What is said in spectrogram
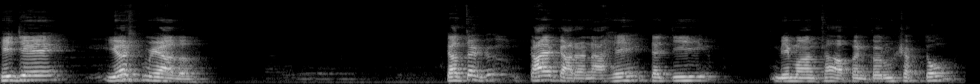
हे जे यश मिळालं त्याचं काय कारण आहे त्याची मीमांसा आपण करू शकतो.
